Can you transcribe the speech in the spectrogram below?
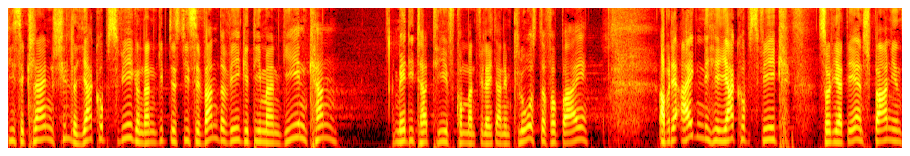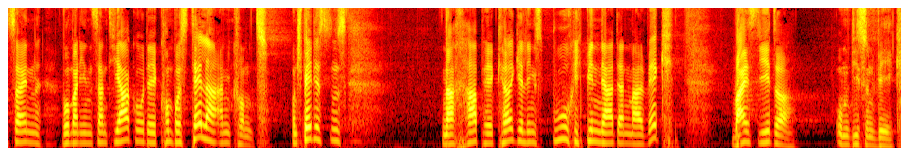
diese kleinen Schilder, Jakobsweg. Und dann gibt es diese Wanderwege, die man gehen kann. Meditativ kommt man vielleicht an einem Kloster vorbei. Aber der eigentliche Jakobsweg soll ja der in Spanien sein, wo man in Santiago de Compostela ankommt. Und spätestens nach H.P. Kergelings Buch Ich bin ja dann mal weg, weiß jeder um diesen Weg.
